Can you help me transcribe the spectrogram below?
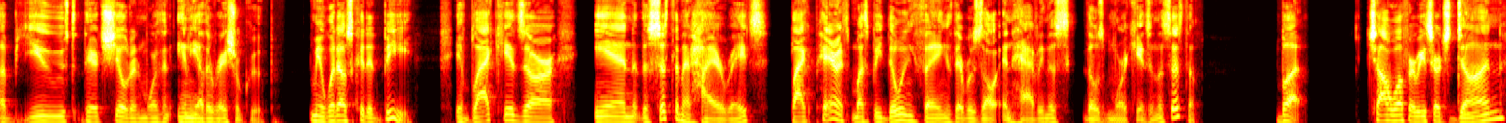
abused their children more than any other racial group. I mean, what else could it be? If black kids are in the system at higher rates, black parents must be doing things that result in having this, those more kids in the system. But child welfare research done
